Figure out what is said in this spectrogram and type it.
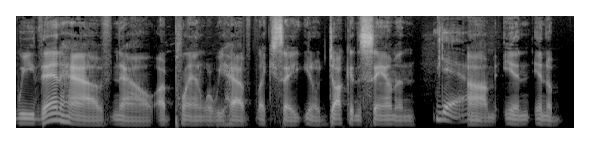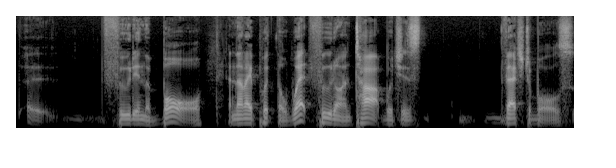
we then have now a plan where we have, like you say, you know, duck and salmon, Yeah. um, in in a uh, food in the bowl, and then I put the wet food on top, which is vegetables,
